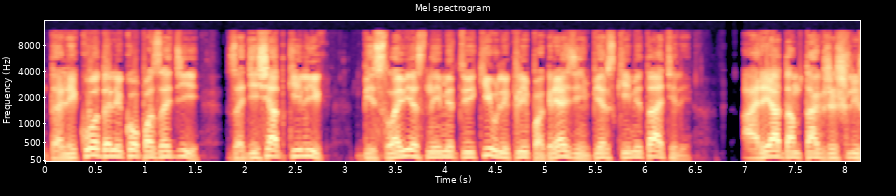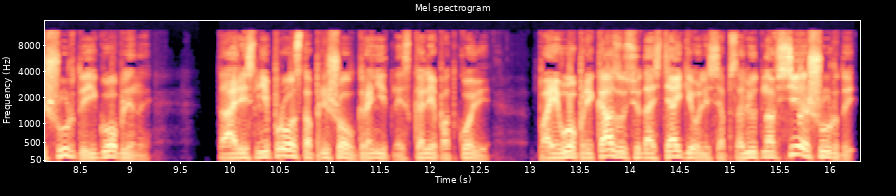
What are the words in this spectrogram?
Далеко-далеко позади, за десятки лиг, Бессловесные мертвяки влекли по грязи имперские метатели, а рядом также шли шурды и гоблины. Тарис не просто пришел к гранитной скале под Кови. По его приказу сюда стягивались абсолютно все шурды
